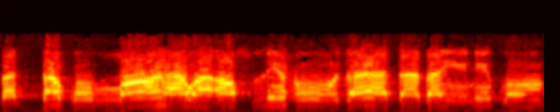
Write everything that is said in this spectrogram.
فاتقوا الله وأصلحوا ذات بينكم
